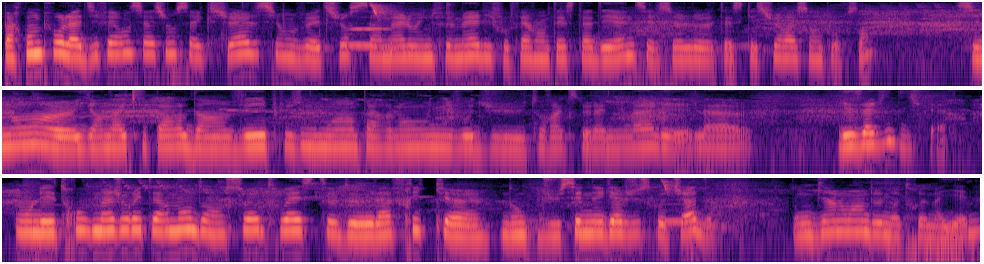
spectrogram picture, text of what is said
Par contre pour la différenciation sexuelle, si on veut être sûr c'est un mâle ou une femelle, il faut faire un test ADN, c'est le seul test qui est sûr à 100%. Sinon, euh, il y en a qui parlent d'un V plus ou moins parlant au niveau du thorax de l'animal et là, les avis diffèrent. On les trouve majoritairement dans le sud-ouest de l'Afrique, euh, donc du Sénégal jusqu'au Tchad, donc bien loin de notre Mayenne.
